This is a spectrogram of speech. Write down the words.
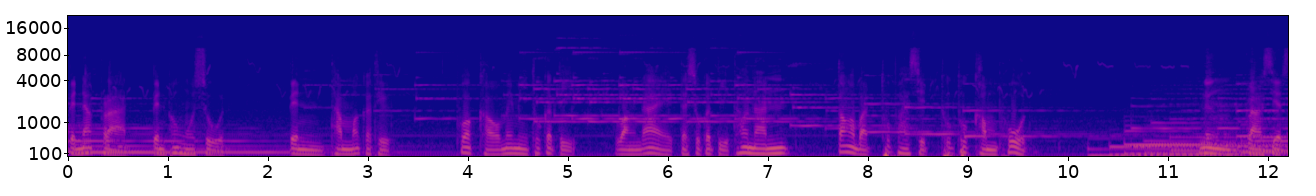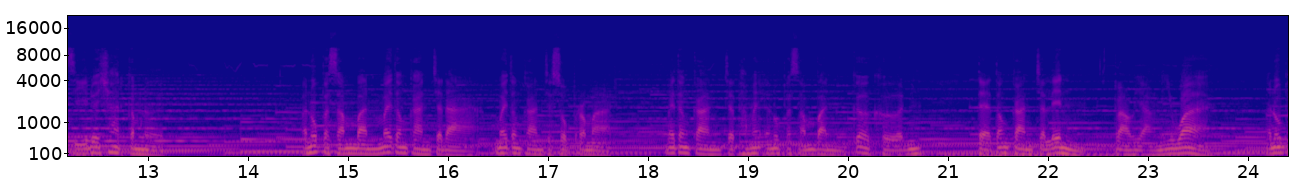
เป็นนักปราชญ์เป็นพหูสูตร เป็นธรรมกถึก พวกเขาไม่มีทุกติ หวังได้แต่สุกติเท่านั้น ต้องอบัตทุพภาสิทธทุกๆคำพูด 1. กล่าวเสียดสีด้วยชาติกำเนิด อนุปสัมบันไม่ต้องการจะด่า ไม่ต้องการจะสบประมาท ไม่ต้องการจะทำให้อนุปสัมบันเก้อเขิน แต่ต้องการจะเล่นกล่าวอย่างนี้ว่า อนุป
